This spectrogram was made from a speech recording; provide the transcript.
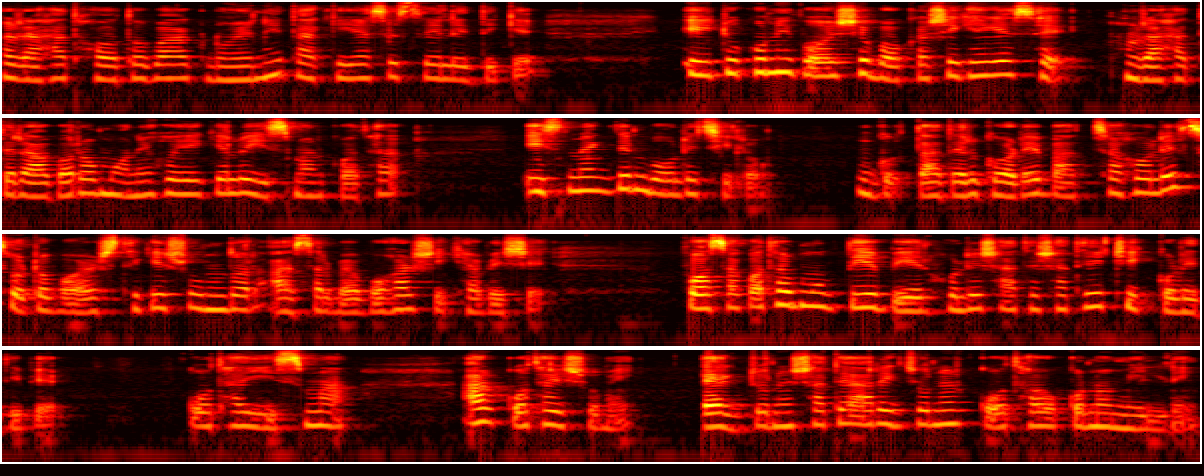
রাহাত হতবাক নয়নে তাকিয়ে আছে ছেলের দিকে। এইটুকুনি বয়সে বকা শিখে গেছে? রাহাতের আবারও মনে হয়ে গেল ইসমার কথা। ইসমা একদিন বলেছিল তাদের ঘরে বাচ্চা হলে ছোট বয়স থেকে সুন্দর আচার ব্যবহার শিখাবে সে। পচা কথা মুখ দিয়ে বের হলে সাথে সাথেই ঠিক করে দিবে। কোথায় ইসমা? আর কোথায় সুমি? একজনের সাথে আরেকজনের কোথাও কোনো মিল নেই।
